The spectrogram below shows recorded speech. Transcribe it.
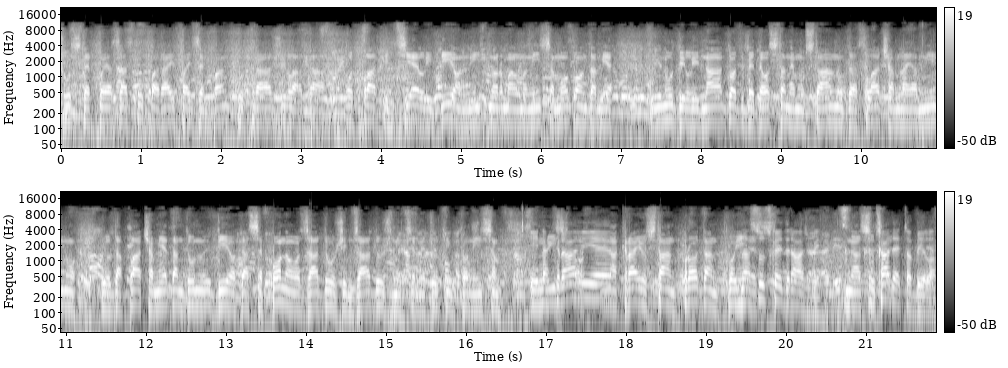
Šuster koja zastupa Raiffeisen banku tražila da otplatim cijeli dio, normalno nisam mogao, onda mi je nudili nagodbe da ostanem u stanu, da plaćam najamninu ili da plaćam jedan dio da se ponovo zadužim zadužnice, međutim to nisam I na kraju je... Na kraju stan prodan koji na sudskoj dražbi. Na sudskoj... Kada je to bilo? E,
